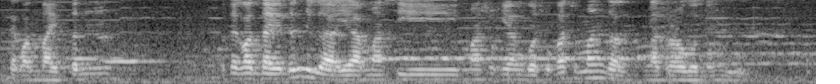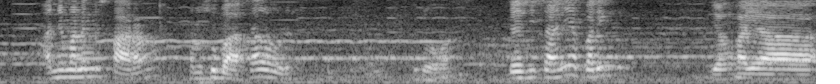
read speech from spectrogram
Attack on Titan. Attack on Titan juga ya masih masuk yang gua suka, cuman nggak nggak terlalu gua tunggu. Anime-anime sekarang sama Subasa loh udah. Itu doang. Saya sisanya paling yang kayak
